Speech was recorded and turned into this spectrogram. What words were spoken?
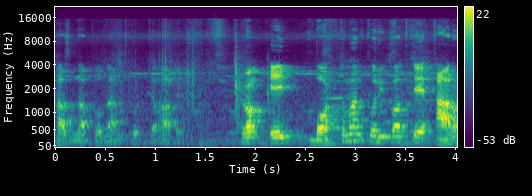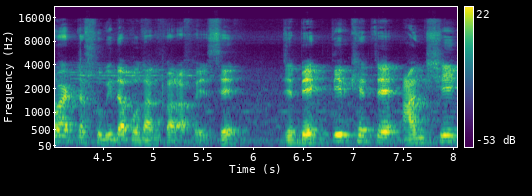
খাজনা প্রদান করতে হবে। এবং এই বর্তমান পরিপত্রে আরও একটা সুবিধা প্রদান করা হয়েছে যে ব্যক্তির ক্ষেত্রে আংশিক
